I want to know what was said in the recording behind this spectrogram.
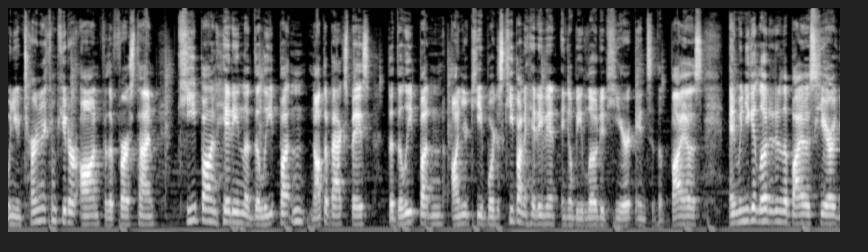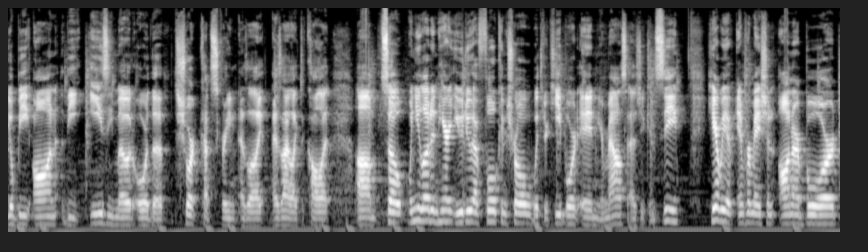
When you turn your computer on for the first time, keep on hitting the delete button, not the backspace, the delete button on your keyboard. Just keep on hitting it and you'll be loaded here into the BIOS. And when you get loaded into the BIOS here, you'll be on the easy mode or the shortcut screen as I, as I like to call it. Um, so when you load in here, you do have full control with your keyboard and your mouse, as you can see. Here we have information on our board,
